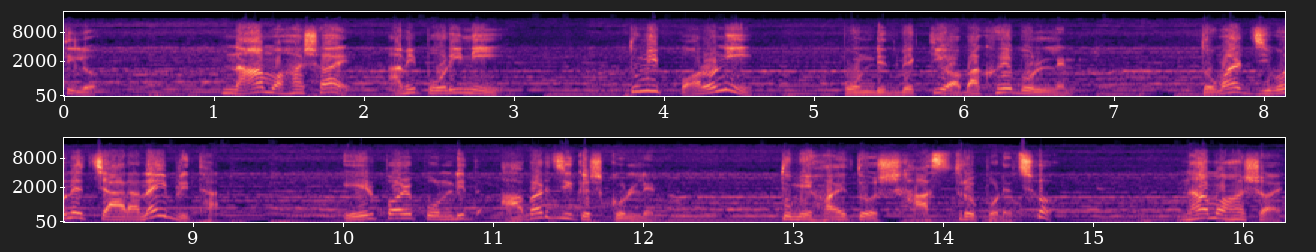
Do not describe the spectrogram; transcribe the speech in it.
দিল, না মহাশয়, আমি পড়িনি। তুমি পড়নি? পণ্ডিত ব্যক্তি অবাক হয়ে বললেন, তোমার জীবনে চার আনাই বৃথা। এরপর পণ্ডিত আবার জিজ্ঞেস করলেন, তুমি হয়তো শাস্ত্র পড়েছ? না মহাশয়,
